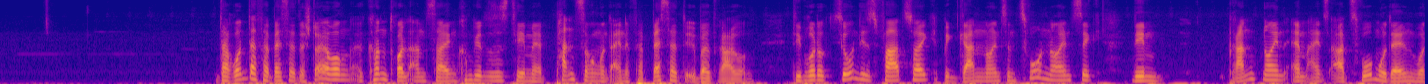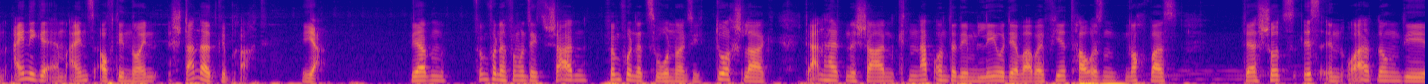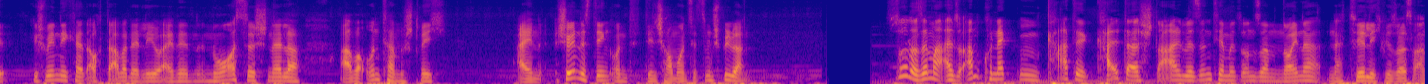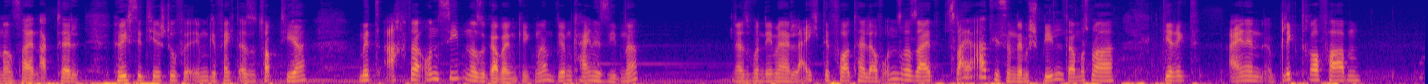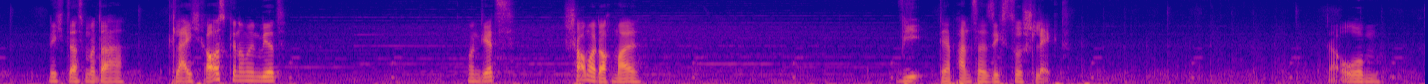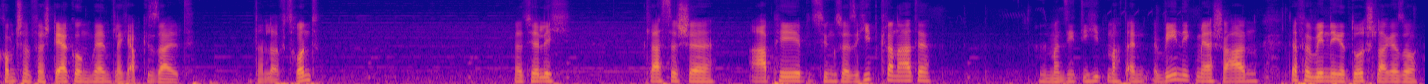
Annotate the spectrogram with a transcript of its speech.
Darunter verbesserte Steuerung, Kontrollanzeigen, Computersysteme, Panzerung und eine verbesserte Übertragung. Die Produktion dieses Fahrzeugs begann 1992, dem brandneuen M1A2 Modellen wurden einige M1 auf den neuen Standard gebracht. Ja, wir haben 565 Schaden, 592 Durchschlag, der anhaltende Schaden knapp unter dem Leo, der war bei 4000 noch was. Der Schutz ist in Ordnung, die Geschwindigkeit, auch da war der Leo eine Nuance schneller, aber unterm Strich ein schönes Ding und den schauen wir uns jetzt im Spiel an. So, da sind wir also am Connecten, Karte kalter Stahl. Wir sind hier mit unserem Neuner, natürlich, wie soll es anders sein, aktuell höchste Tierstufe im Gefecht, also Top-Tier, mit 8er und 7er sogar beim Gegner. Wir haben keine 7er. Also von dem her leichte Vorteile auf unserer Seite. Zwei Artis in dem Spiel, da muss man direkt einen Blick drauf haben. Nicht, dass man da gleich rausgenommen wird. Und jetzt schauen wir doch mal, wie der Panzer sich so schlägt. Da oben kommt schon Verstärkung, werden gleich abgeseilt. Und dann läuft's rund. Natürlich klassische AP bzw. Heat-Granate. Also man sieht, die Heat macht ein wenig mehr Schaden, dafür weniger Durchschlag. Also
